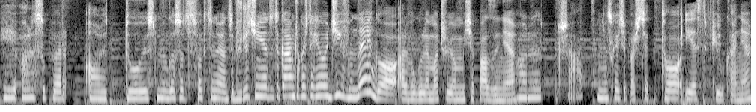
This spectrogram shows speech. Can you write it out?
Jej, ale super. Ale to jest mega satysfakcjonujące. W życiu nie dotykałam czegoś takiego dziwnego, ale w ogóle maczują mi się pazy, nie? Ale czad. Nie, słuchajcie, patrzcie, to jest piłka, nie?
